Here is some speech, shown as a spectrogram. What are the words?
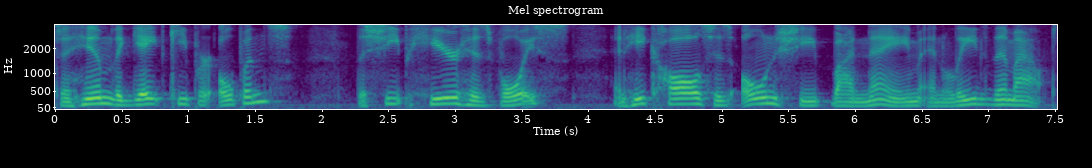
To him the gatekeeper opens the sheep hear his voice and he calls his own sheep by name and leads them out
